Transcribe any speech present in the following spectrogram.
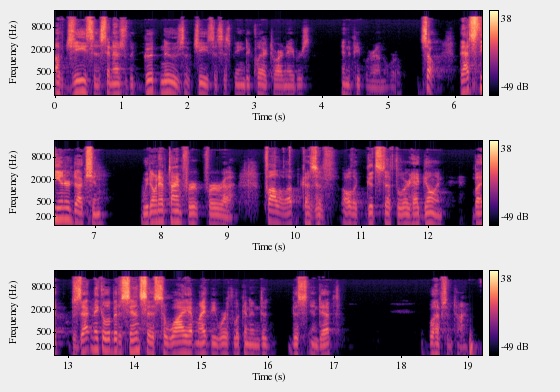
of Jesus and as the good news of Jesus is being declared to our neighbors and the people around the world. So that's the introduction. We don't have time for, for uh, follow up because of all the good stuff the Lord had going. But does that make a little bit of sense as to why it might be worth looking into this in depth? We'll have some time.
